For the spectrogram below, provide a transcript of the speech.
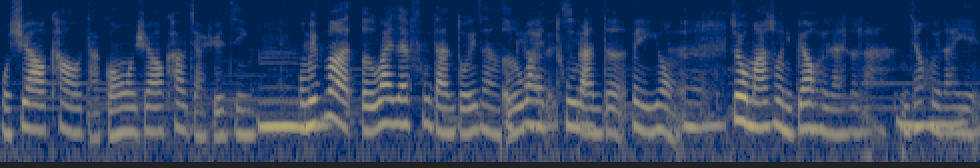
我需要靠打工，我需要靠奖学金，嗯，我没办法额外再负担多一张额外突然的费用，嗯，所以我妈说你不要回来了啦，你这样回来也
